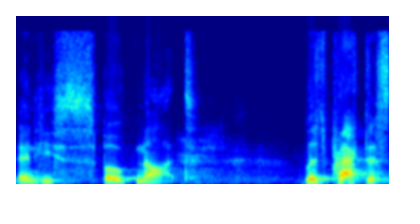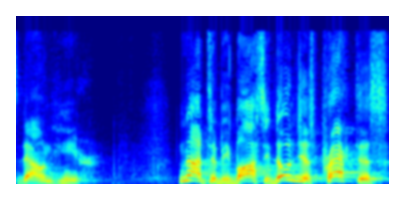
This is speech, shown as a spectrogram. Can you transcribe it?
and he spoke not. Let's practice down here not to be bossy. Don't just practice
